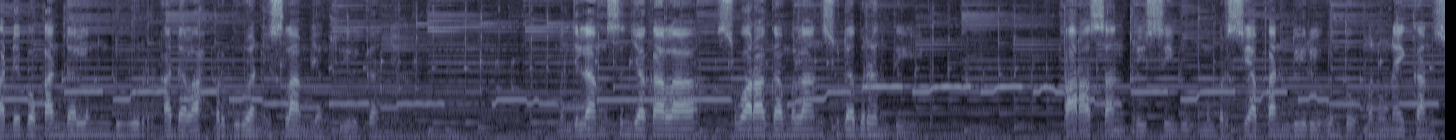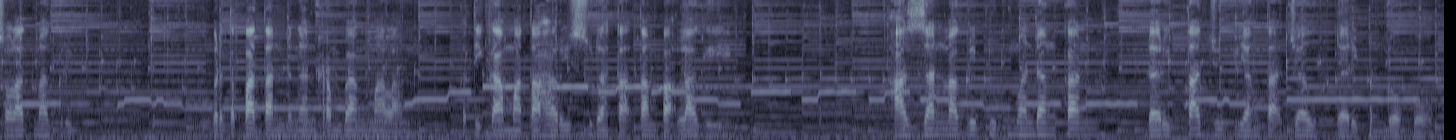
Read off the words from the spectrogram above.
Padepokan Dalam Dur adalah perguruan Islam yang didirikannya. Menjelang senjakala, suara gamelan sudah berhenti. Para santri sibuk mempersiapkan diri untuk menunaikan sholat maghrib. Bertepatan dengan rembang malam, ketika matahari sudah tak tampak lagi, azan maghrib dikumandangkan dari tajuk yang tak jauh dari pendopo.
